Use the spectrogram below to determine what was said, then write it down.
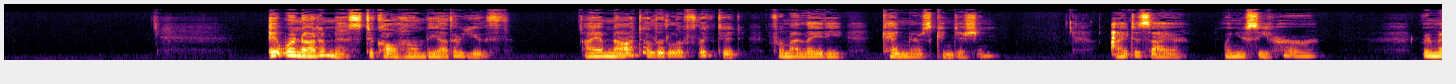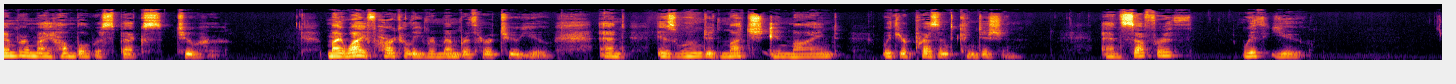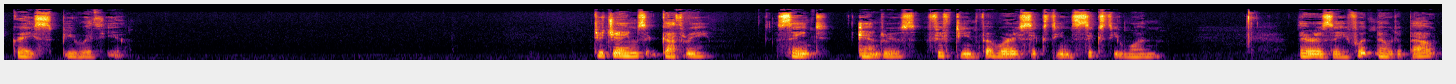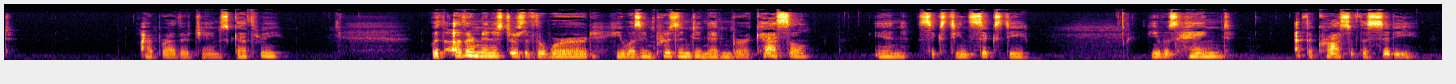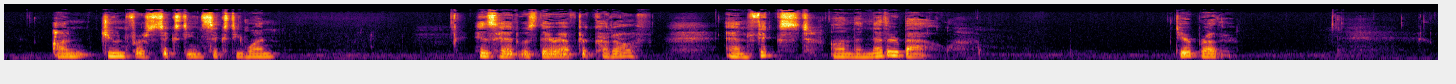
It were not amiss to call home the other youth. I am not a little afflicted for my lady Kenmure's condition. I desire, when you see her, remember my humble respects to her. My wife heartily remembereth her to you, and is wounded much in mind with your present condition, and suffereth with you. Grace be with you. To James Guthrie, St. Andrews, 15 February 1661, there is a footnote about our brother James Guthrie. With other ministers of the word, he was imprisoned in Edinburgh Castle in 1660. He was hanged at the cross of the city on June 1st, 1661. His head was thereafter cut off and fixed on the nether bow. Dear brother,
